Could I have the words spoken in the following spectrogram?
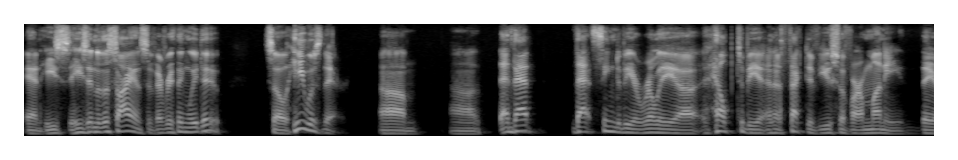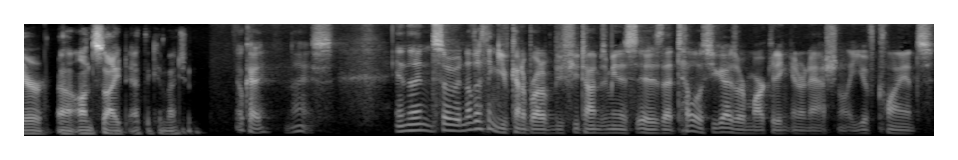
and he's he's into the science of everything we do. So he was there, um, uh, and that that seemed to be a really uh, help to be an effective use of our money there uh, on site at the convention. Okay, nice. And then, so another thing you've kind of brought up a few times, I mean, is, is that Telos you guys are marketing internationally. You have clients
